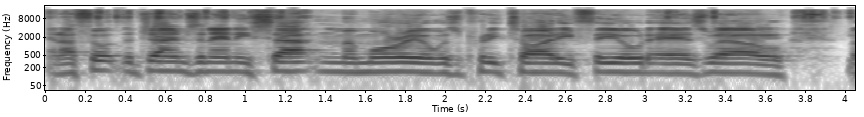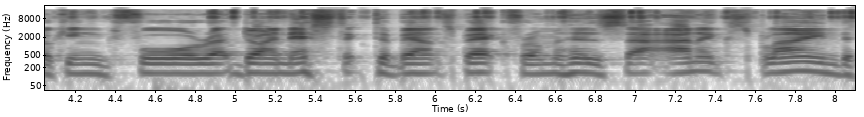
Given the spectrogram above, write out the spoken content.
And I thought the James and Annie Sarton Memorial was a pretty tidy field as well. Looking for uh, Dynastic to bounce back from his uh, unexplained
